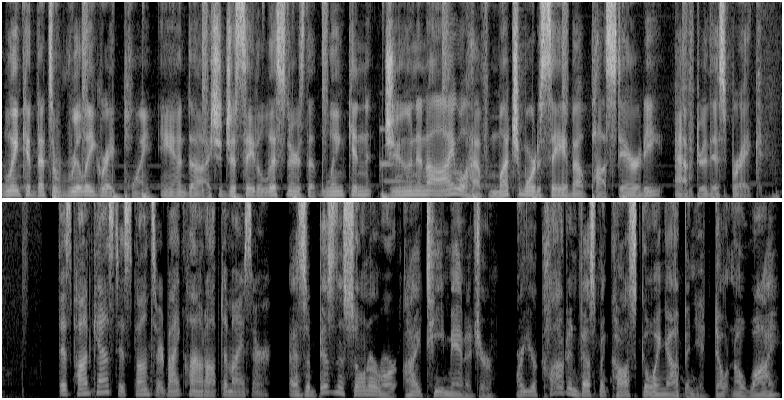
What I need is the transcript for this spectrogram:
Lincoln, that's a really great point. And uh, I should just say to listeners that Lincoln, June, and I will have much more to say about posterity after this break. This podcast is sponsored by Cloud Optimizer. As a business owner or IT manager, are your cloud investment costs going up and you don't know why?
